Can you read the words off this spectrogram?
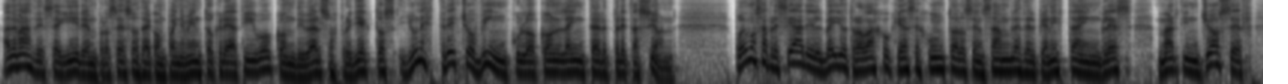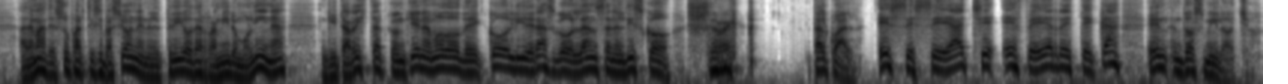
además de seguir en procesos de acompañamiento creativo con diversos proyectos y un estrecho vínculo con la interpretación podemos apreciar el bello trabajo que hace junto a los ensambles del pianista inglés Martin Joseph, además de su participación en el trío de Ramiro Molina, guitarrista con quien a modo de co-liderazgo lanzan el disco Shrek, tal cual, SCHFRTK en 2008.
